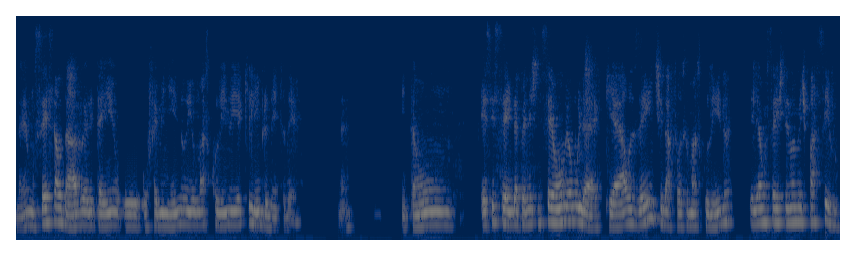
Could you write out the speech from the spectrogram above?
Né? Um ser saudável, ele tem o, o feminino e o masculino em equilíbrio dentro dele, né? Então, esse ser, independente de ser homem ou mulher, que é ausente da força masculina, ele é um ser extremamente passivo,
